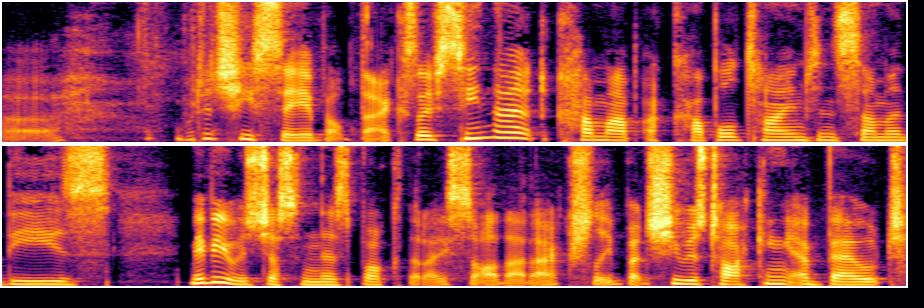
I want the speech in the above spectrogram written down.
uh, what did she say about that? Because I've seen that come up a couple times in some of these. Maybe it was just in this book that I saw that actually, but she was talking about,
